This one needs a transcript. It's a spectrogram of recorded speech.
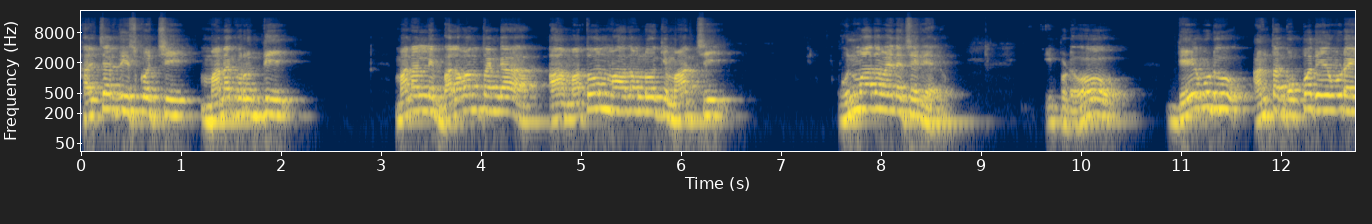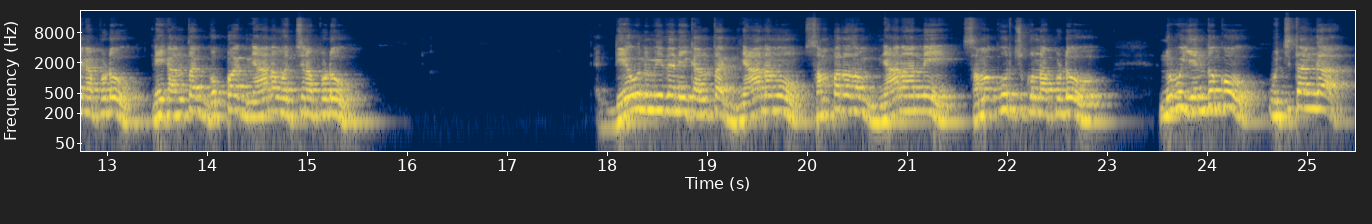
కల్చర్ తీసుకొచ్చి మనకు రుద్ది మనల్ని బలవంతంగా ఆ మతోన్మాదంలోకి మార్చి ఉన్మాదమైన చర్యలు. ఇప్పుడు దేవుడు అంత గొప్ప దేవుడు అయినప్పుడు నీకు అంత గొప్ప జ్ఞానం వచ్చినప్పుడు దేవుని మీద నీకు అంత జ్ఞానము సంపద జ్ఞానాన్ని సమకూర్చుకున్నప్పుడు నువ్వు ఎందుకు ఉచితంగా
